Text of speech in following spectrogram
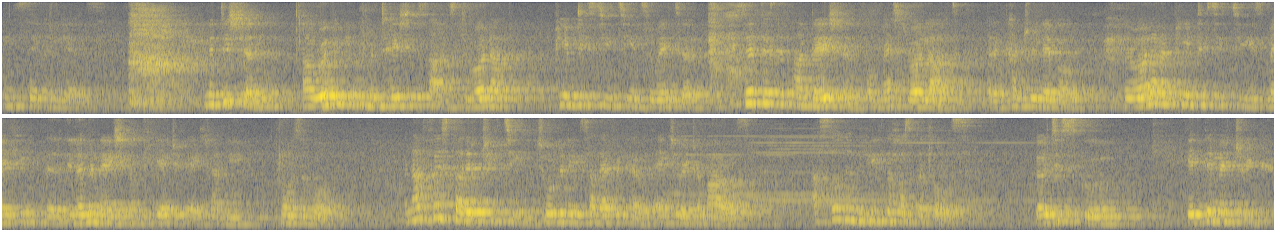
in seven years. In addition, our work in implementation science to roll out PMTCT in Soweto served as the foundation for mass rollout at a country level. The rollout of PMTCT is making the elimination of pediatric HIV plausible. When I first started treating children in South Africa with antiretrovirals, I saw them leave the hospitals, go to school, get their matric,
